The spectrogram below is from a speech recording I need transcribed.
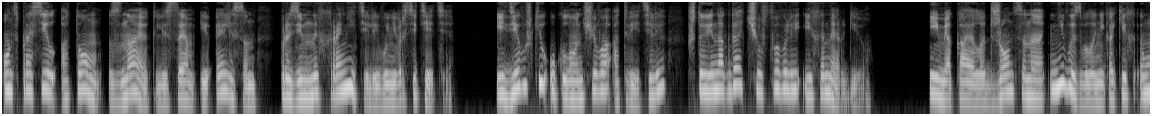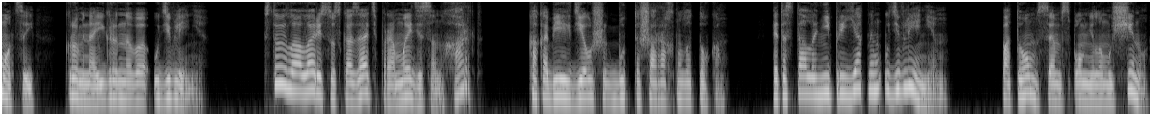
Он спросил о том, знают ли Сэм и Эллисон про земных хранителей в университете, и девушки уклончиво ответили, что иногда чувствовали их энергию. Имя Кайла Джонсона не вызвало никаких эмоций, кроме наигранного удивления. Стоило Аларису сказать про Мэдисон Харт, как обеих девушек будто шарахнуло током. Это стало неприятным удивлением. Потом Сэм вспомнила мужчину,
